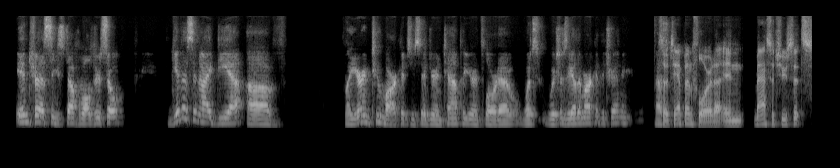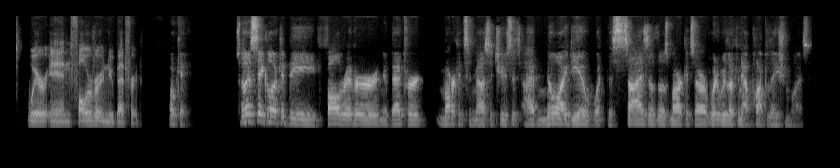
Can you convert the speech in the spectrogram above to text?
Interesting stuff, Walter. So, give us an idea of. Well, you're in two markets. You said you're in Tampa. You're in Florida. What's which is the other market that you're in? So Tampa and Florida. In Massachusetts, we're in Fall River and New Bedford. Okay. So let's take a look at the Fall River, New Bedford markets in Massachusetts. I have no idea what the size of those markets are. What are we looking at population wise?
